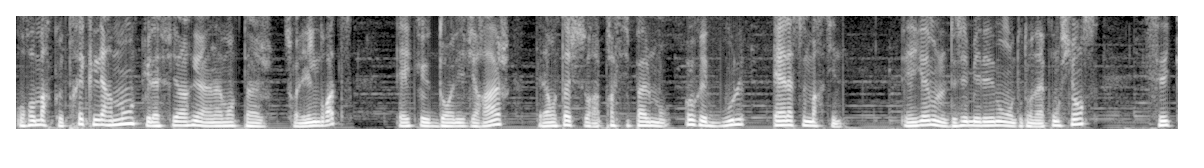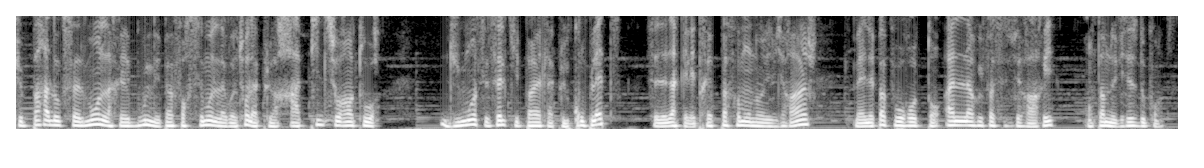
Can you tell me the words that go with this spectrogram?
on remarque très clairement que la Ferrari a un avantage sur les lignes droites et que dans les virages, l'avantage sera principalement au Red Bull et à l'Aston Martin. Et également le deuxième élément dont on a conscience, c'est que paradoxalement la Red Bull n'est pas forcément la voiture la plus rapide sur un tour. Du moins c'est celle qui paraît être la plus complète, c'est-à-dire qu'elle est très performante dans les virages, mais elle n'est pas pour autant à la rue face à Ferrari en termes de vitesse de pointe.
